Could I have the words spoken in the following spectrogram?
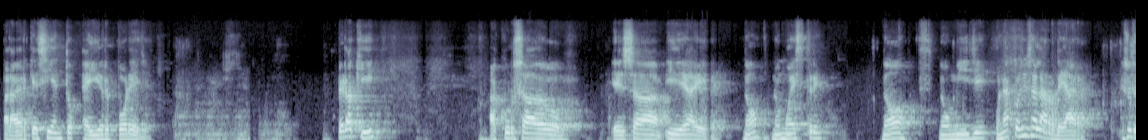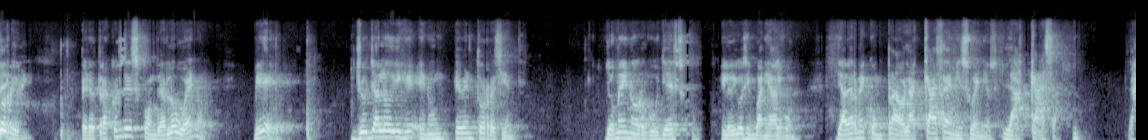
para ver qué siento e ir por ella. Pero aquí ha cursado esa idea de no, no muestre, no, no humille. Una cosa es alardear, eso es horrible. Pero otra cosa es esconder lo bueno. Mire, yo ya lo dije en un evento reciente. Yo me enorgullezco, y lo digo sin vanidad alguna, de haberme comprado la casa de mis sueños, la casa, la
